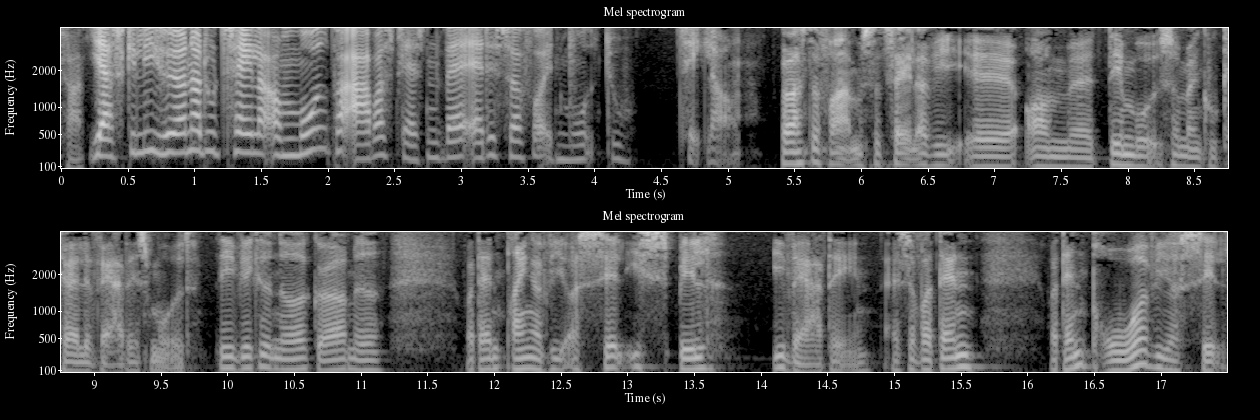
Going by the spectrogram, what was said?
Tak. Jeg skal lige høre, når du taler om mod på arbejdspladsen, hvad er det så for et mod, du taler om? Først og fremmest så taler vi øh, om øh, det mod, som man kunne kalde hverdagsmodet. Det er virkelig noget at gøre med, hvordan bringer vi os selv i spil i hverdagen? Altså, hvordan, hvordan bruger vi os selv?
